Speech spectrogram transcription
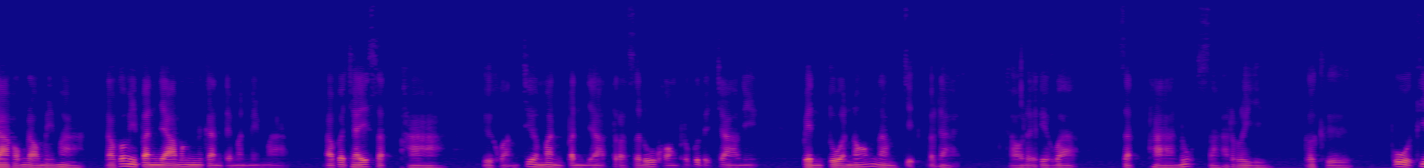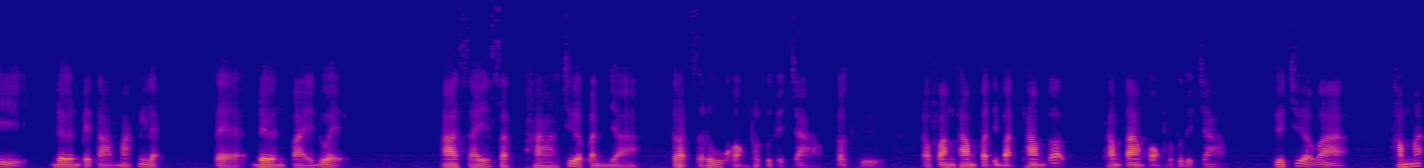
ญาของเราไม่มาก เราก็มีปัญญาบ้างเหมือนกันแต่มันไม่มาก เราก็ใช้ศรัทธาคือความเชื่อมั่นปัญญาตรัสรู้ของพระพุทธเจ้านี้ เป็นตัวน้อมนำจิตก็ได้ เขาเลยเรียกว่าศรัทธานุสารี ก็คือผู้ที่เดินไปตามมรรคนี่แหละ แต่เดินไปด้วยอาศัยศรัทธาเชื่อปัญญาตรัสรู้ของพระพุทธเจ้าก็คือ เราฟังธรรมปฏิบัติธรรมก็ ทำตามของพระพุทธเจ้า คือเชื่อว่าธรรมะ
